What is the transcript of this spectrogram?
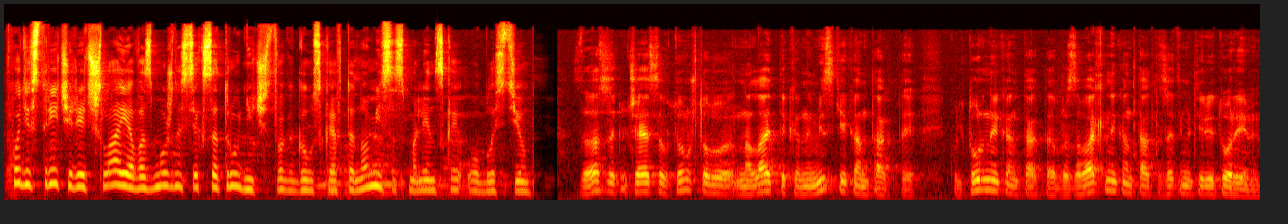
В ходе встречи речь шла и о возможностях сотрудничества гагаузской автономии со Смоленской областью. Задача заключается в том, чтобы наладить экономические контакты, культурные контакты, образовательные контакты с этими территориями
